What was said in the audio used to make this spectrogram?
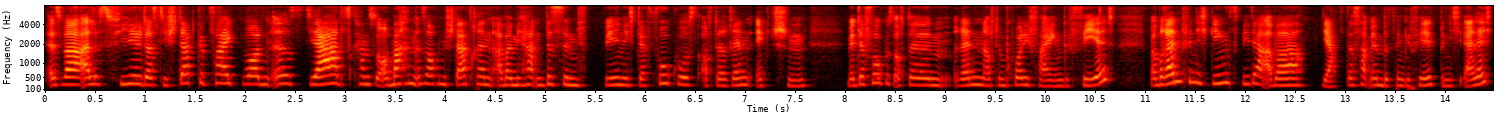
Es war alles viel, dass die Stadt gezeigt worden ist. Ja, das kannst du auch machen, ist auch ein Stadtrennen, aber mir hat ein bisschen wenig der Fokus auf der Rennaction, mit der Fokus auf dem Rennen, auf dem Qualifying gefehlt. Beim Rennen, finde ich, ging es wieder, aber ja, das hat mir ein bisschen gefehlt, bin ich ehrlich.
